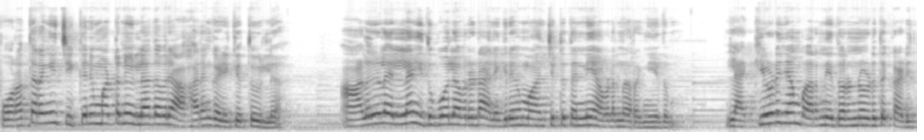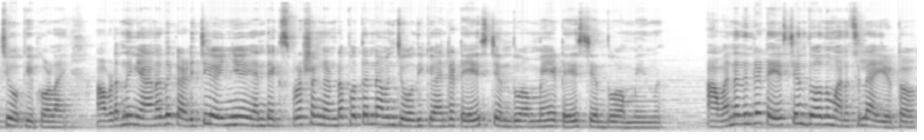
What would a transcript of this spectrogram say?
പുറത്തിറങ്ങി ചിക്കനും മട്ടനും ഇല്ലാതെ അവർ ആഹാരം കഴിക്കത്തുമില്ല. ആളുകളെല്ലാം ഇതുപോലെ അവരുടെ അനുഗ്രഹം വാങ്ങിച്ചിട്ട് തന്നെയാണ് അവിടെ നിന്ന് ഇറങ്ങിയതും. ലക്കിയോട് ഞാൻ പറഞ്ഞു ഇതൊരെണ്ണം എടുത്ത് കടിച്ചു നോക്കിക്കോളാൻ. അവിടെ നിന്ന് ഞാനത് കടിച്ചു കഴിഞ്ഞ് എന്റെ എക്സ്പ്രഷൻ കണ്ടപ്പോൾ തന്നെ അവൻ ചോദിക്കും അതിന്റെ ടേസ്റ്റ് എന്തു അമ്മേ? ടേസ്റ്റ് എന്തു അമ്മയെന്ന് അവനതിന്റെ ടേസ്റ്റ് എന്തുവാന്ന് മനസ്സിലായി കേട്ടോ.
